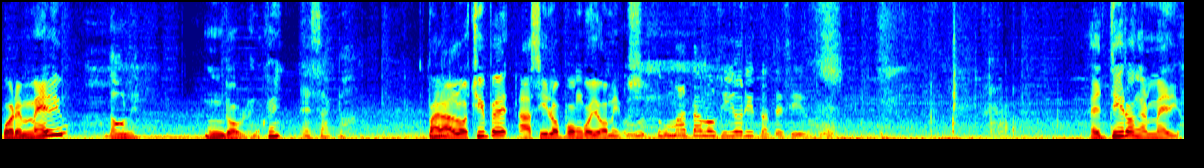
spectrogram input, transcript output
por en medio, Doble. un doble, ¿ok? Exacto. Para los chipes, así lo pongo yo, amigos. Tú mátalos y yo ahorita te sigo. El tiro en el medio.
